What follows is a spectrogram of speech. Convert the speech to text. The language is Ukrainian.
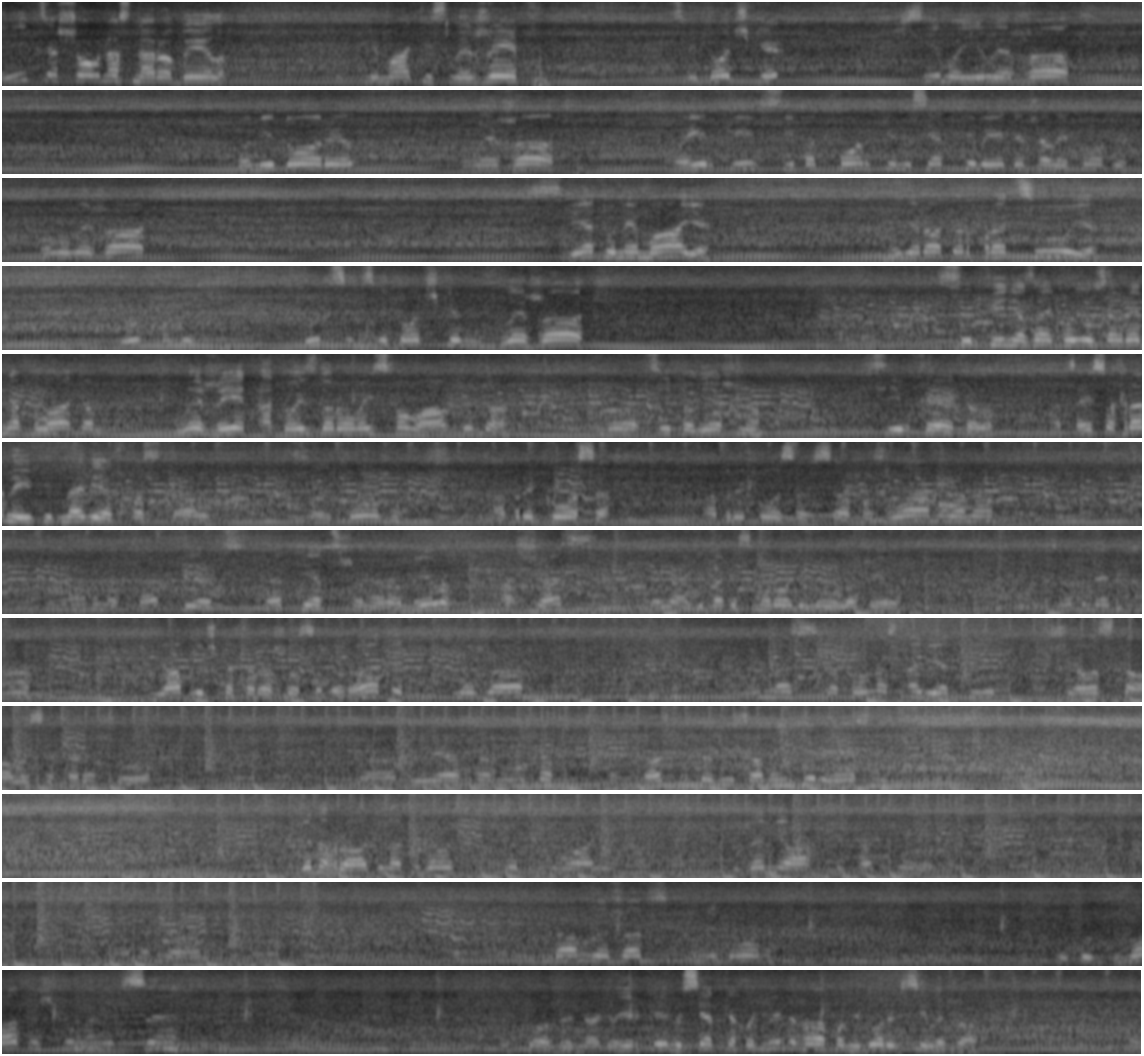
Дивіться, що в нас наробило. Тут клематіс лежить. Цвіточки всі мої лежать. Помідори лежать. Огірки всі подпорки, ну сітки видержали теж. Полулежать. Світу немає. Генератор працює. Тут, вони- тут ці цвіточки лежать. Сюрфіня, за якою все время плакав, лежить, а той здоровий сховав туди. Ну, а ці, звісно, всі вхекало. А цей сохранив під навіс поставив. Цей теж абрикоса. Абрикоса вся позламувана. Капець. Капець, що наробило. А зараз, навіть смородину уложила. Це, блядь, да. Яблучка хорошо собирати лежать. У нас, зато у нас на ветке їх ще осталося хорошо. Да, бляха-муха. Сейчас покажу самое интересное. Виноград у нас уже ось. Уже м'який, так що Там лежать ці помідори. І тут затишко в мене все. Теж огірки, ну сітка хоч видержала, помідори всі лежать.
